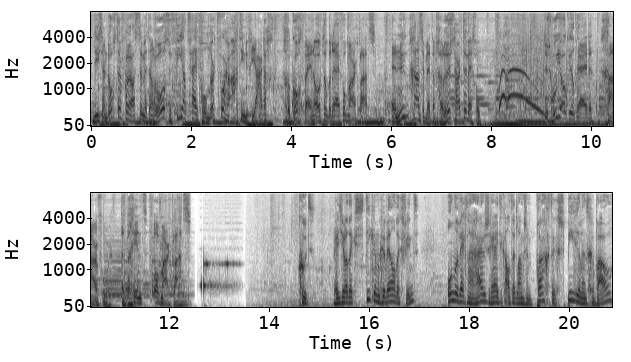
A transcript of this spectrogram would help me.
die zijn dochter verraste met een roze Fiat 500 voor haar 18e verjaardag. Gekocht bij een autobedrijf op Marktplaats. En nu gaan ze met een gerust hart de weg op. Dus hoe je ook wilt rijden, ga ervoor. Het begint op Marktplaats. Goed, weet je wat ik stiekem geweldig vind? Onderweg naar huis rijd ik altijd langs een prachtig spiegelend gebouw...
